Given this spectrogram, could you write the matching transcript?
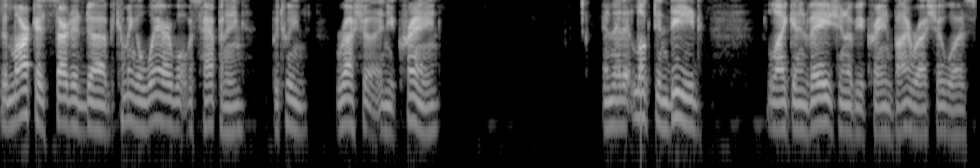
the market started uh, becoming aware of what was happening between Russia and Ukraine, and that it looked indeed like an invasion of Ukraine by Russia was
